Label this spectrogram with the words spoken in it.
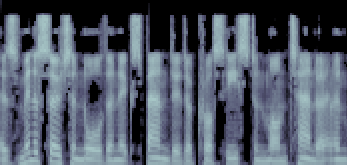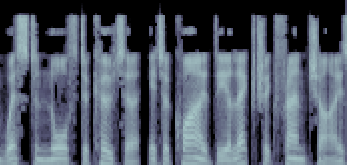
As Minnesota Northern expanded across eastern Montana and western North Dakota, it acquired the electric franchise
